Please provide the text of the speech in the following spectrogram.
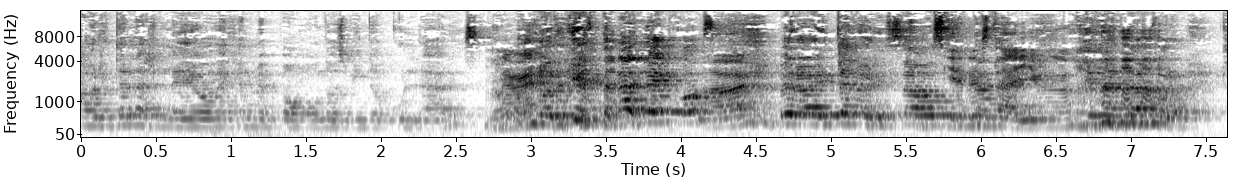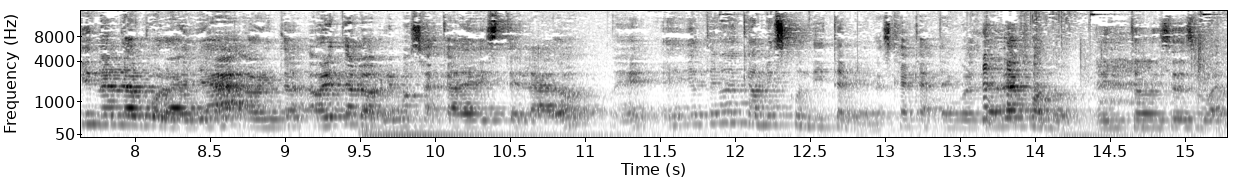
Ahorita las leo, déjenme pongo unos binoculares, ¿no? Porque está lejos, pero ahorita lo revisamos. ¿Quién, está ayuda? ¿quién, anda por, ¿Quién anda por allá? Ahorita, ahorita lo abrimos acá de este lado. ¿eh? eh yo tengo acá mi escondite, miren, es que acá tengo el teléfono. Entonces, bueno.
